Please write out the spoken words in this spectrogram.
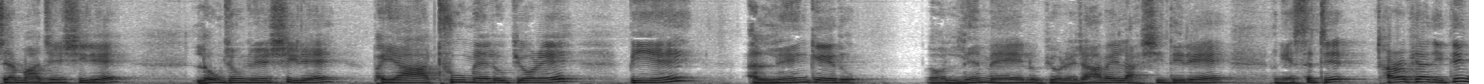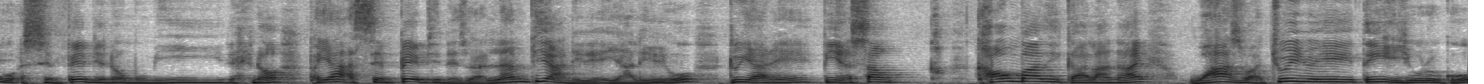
ကျမ်းမာခြင်းရှိတယ်လုံခြုံခြင်းရှိတယ် ဖះထူးမယ်လို့ပြောတယ်ပြီးရင်အလင်းကဲ့သို့နော်လင်းမယ်လို့ပြောတယ်ဒါပဲလားရှိသေးတယ်ငယ်7ထာဝရဘုရားဒီတင့်ကိုအစင်ပဲ့ပြင်တော်မူမည်တဲ့နော်ဖះအစင်ပဲ့ပြင်တယ်ဆိုတာလမ်းပြနေတဲ့အရာလေးတွေကိုတွေ့ရတယ်ပြီးရင်အဆောင် ခေါင်းပါးသည့်ကာလ၌ဝါစွာကြွေး၍သင်အယိုးတို့ကို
